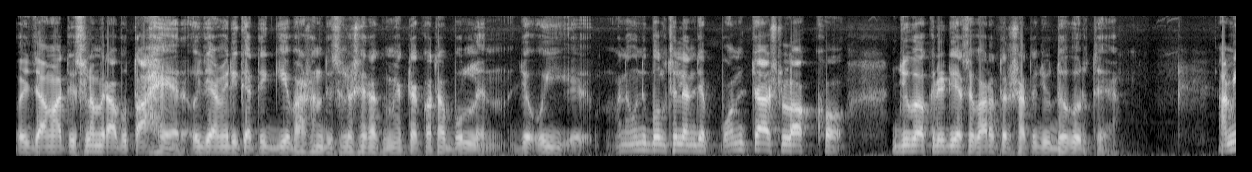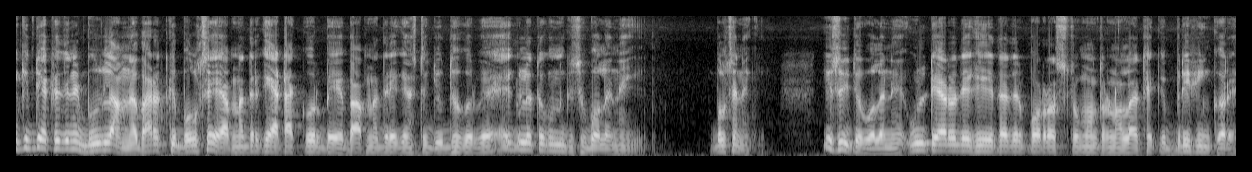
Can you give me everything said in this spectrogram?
ওই জামাত ইসলামের আবু তাহের, ওই যে আমেরিকাতে গিয়ে ভাষণ দিছিল সেরকম একটা কথা বললেন। যে ওই মানে উনি বলছিলেন যে পঞ্চাশ লক্ষ যুবক রেডি আছে ভারতের সাথে যুদ্ধ করতে। আমি কিন্তু একটা জিনিস বুঝলাম না, ভারতকে বলছে আপনাদেরকে অ্যাটাক করবে বা আপনাদের এগেনস্টে যুদ্ধ করবে, এগুলো তো কোনো কিছু বলে নেই। বলছে নাকি? কিছুই তো বলে নেই। উল্টে আরও দেখি তাদের পররাষ্ট্র মন্ত্রণালয় থেকে ব্রিফিং করে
